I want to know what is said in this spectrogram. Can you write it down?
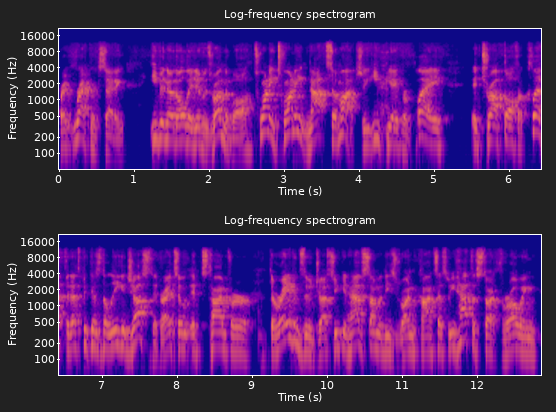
right? Record setting. Even though all they did was run the ball. 2020, not so much. The EPA per play it dropped off a cliff, and that's because the league adjusted, right? So it's time for the Ravens to adjust. You can have some of these run concepts, but you have to start throwing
